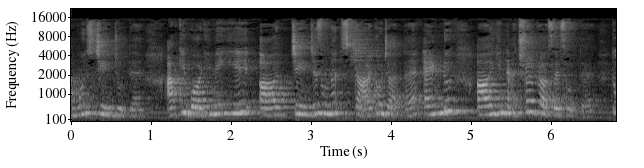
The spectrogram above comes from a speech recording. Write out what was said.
हारमोन्स चेंज होते हैं। आपकी बॉडी में ये चेंजेस होना स्टार्ट हो जाता है एंड ये नेचुरल प्रोसेस होता है। तो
